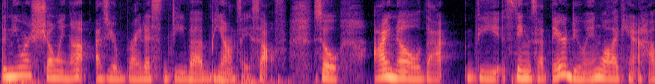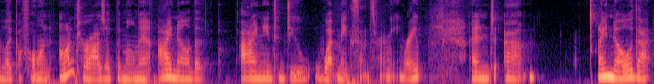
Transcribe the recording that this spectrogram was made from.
then you are showing up as your brightest diva Beyonce self. So I know that the things that they're doing, while I can't have like a full on entourage at the moment, I know that I need to do what makes sense for me, right? And um, I know that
